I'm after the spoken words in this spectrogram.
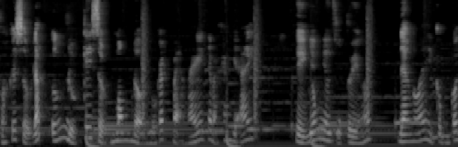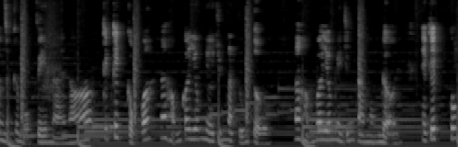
vào cái sự đáp ứng được cái sự mong đợi của các bạn ấy các bạn khán giả ấy. Thì giống như chị Tuyền á đang nói thì cũng có những cái bộ phim mà nó cái kết cục á nó không có giống như chúng ta tưởng tượng nó không có giống như chúng ta mong đợi. Hay cái cốt,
